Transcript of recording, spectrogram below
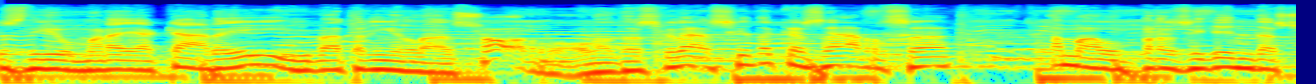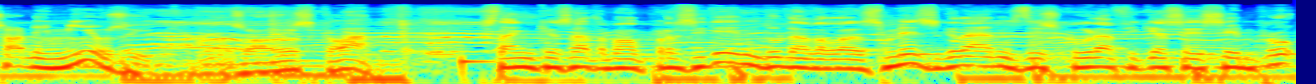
es diu Mariah Carey i va tenir la sort o la desgràcia de casar-se amb el president de Sony Music. Aleshores, clar, estan casat amb el president d'una de les més grans discogràfiques és sempre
